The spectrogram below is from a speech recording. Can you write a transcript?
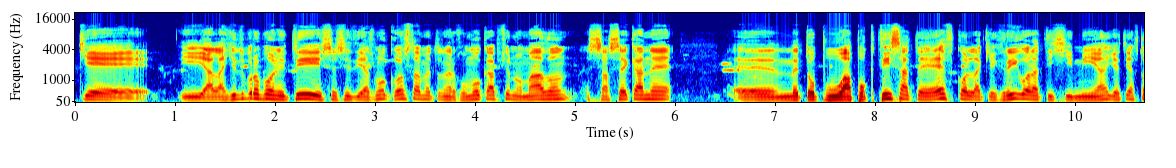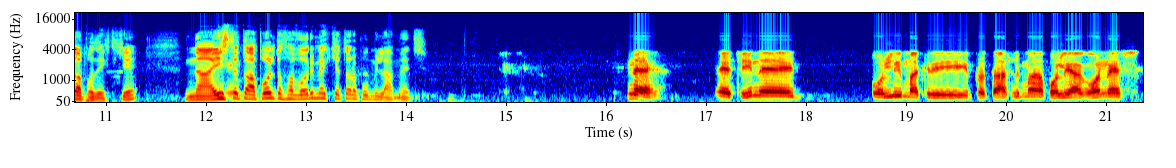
Και η αλλαγή του προπονητή σε συνδυασμό Κώστα με τον ερχομό κάποιων ομάδων σας έκανε ε, με το που αποκτήσατε εύκολα και γρήγορα τη χημεία, γιατί αυτό αποδείχτηκε, να είστε το απόλυτο φαβορή μέχρι και τώρα που μιλάμε, έτσι. Ναι, έτσι είναι. Πολύ μακρύ πρωτάθλημα, πολλοί αγώνες.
